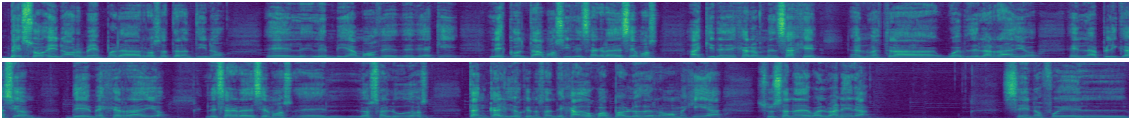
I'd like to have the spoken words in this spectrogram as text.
Beso enorme para Rosa Tarantino, eh, le, enviamos desde aquí. Les contamos y les agradecemos a quienes dejaron mensaje en nuestra web de la radio, en la aplicación de MG Radio. Les agradecemos eh, los saludos tan cálidos que nos han dejado. Juan Pablo de Ramos Mejía, Susana de Balvanera, se nos fue el,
